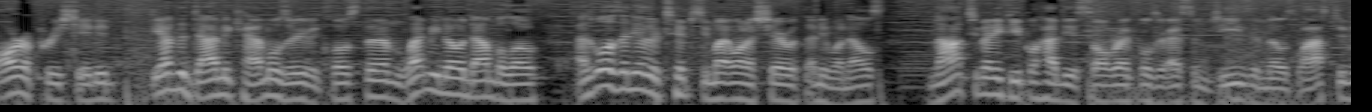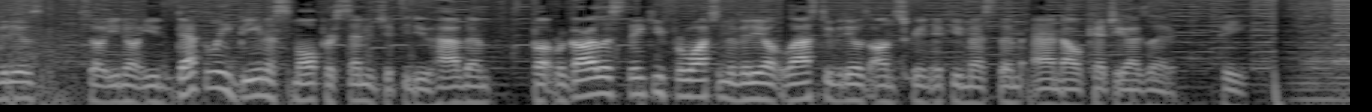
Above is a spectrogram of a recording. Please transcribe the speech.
are appreciated. If you have the diamond camos or even close to them, let me know down below, as well as any other tips you might want to share with anyone else. Not too many people had the assault rifles or SMGs in those last two videos, so you know, you'd definitely be in a small percentage if you do have them. But regardless, thank you for watching the video. Last two videos on screen if you missed them, and I'll catch you guys later. Peace.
